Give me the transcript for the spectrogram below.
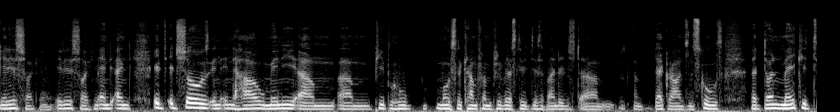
It is shocking. It is shocking, and and it, it shows in, in how many um, um, people who mostly come from previously disadvantaged um, um backgrounds and schools that don't make it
